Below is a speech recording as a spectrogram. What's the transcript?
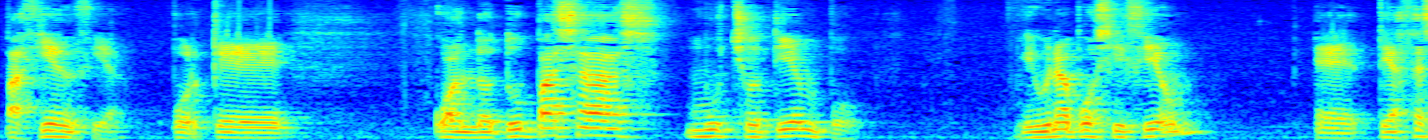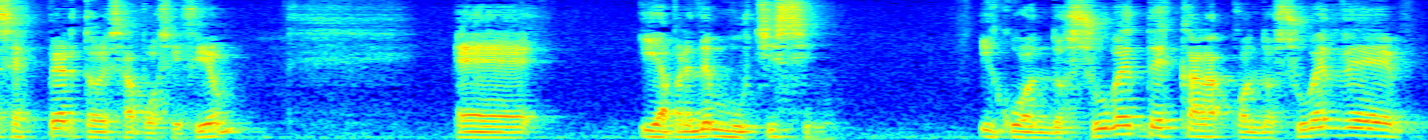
paciencia. Porque cuando tú pasas mucho tiempo en una posición, eh, te haces experto de esa posición eh, y aprendes muchísimo. Y cuando subes de escala, cuando subes de,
